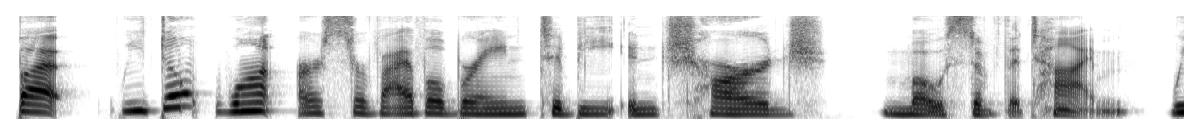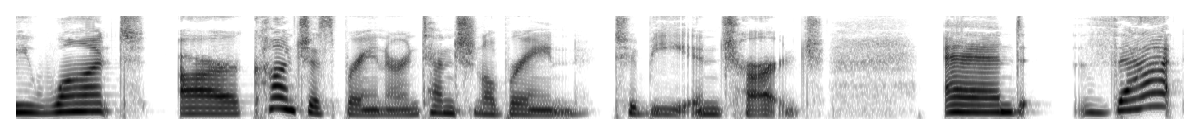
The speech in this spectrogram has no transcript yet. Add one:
But we don't want our survival brain to be in charge most of the time. We want our conscious brain, our intentional brain to be in charge. And that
